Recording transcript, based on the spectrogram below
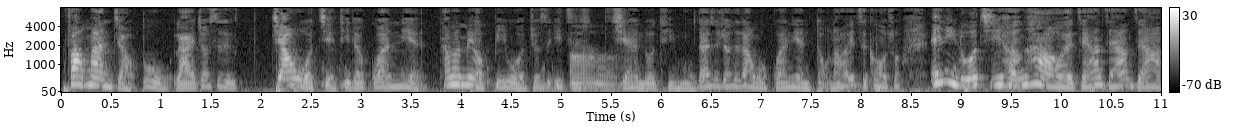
放慢脚步来，就是教我解题的观念。他们没有逼我，就是一直写很多题目，但是就是让我观念懂，然后一直跟我说：“哎，你逻辑很好，哎，怎样怎样怎样。”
